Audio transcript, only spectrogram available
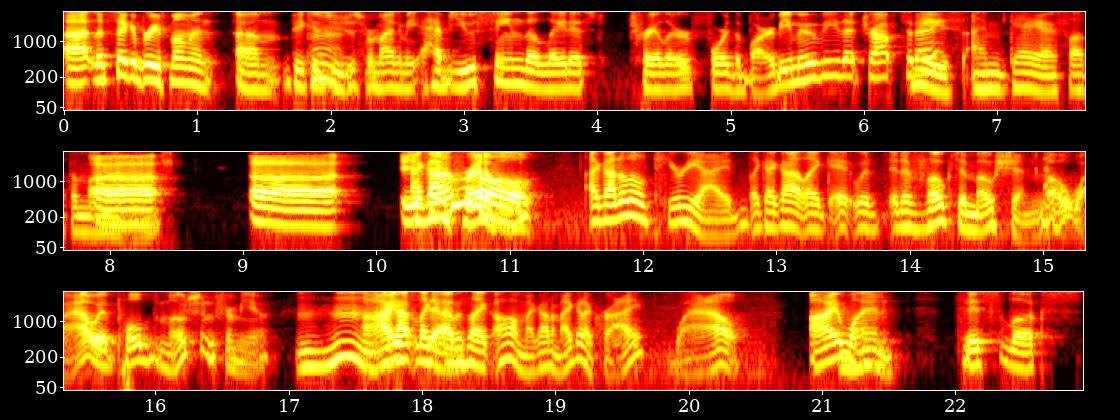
uh, let's take a brief moment um, because you Mm. just reminded me. Have you seen the latest trailer for the Barbie movie that dropped today? Please, I'm gay. I saw it the moment. Uh, I Uh, it's I got incredible. a little. I got a little teary eyed. Like I got like it was. It evoked emotion. Oh wow! It pulled emotion from you. Mm-hmm. I I got like I was like, oh my god, am I gonna cry? Wow! I Mhm. went. This looks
